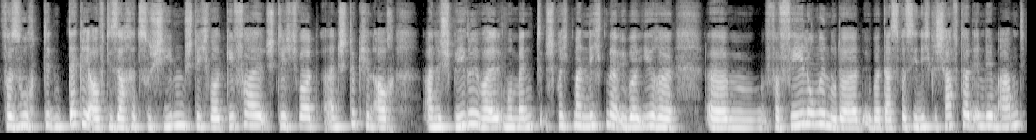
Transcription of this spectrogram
versucht, den Deckel auf die Sache zu schieben. Stichwort Giffey, Stichwort ein Stückchen auch Anne Spiegel, weil im Moment spricht man nicht mehr über ihre ähm, Verfehlungen oder über das, was sie nicht geschafft hat in dem Amt,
